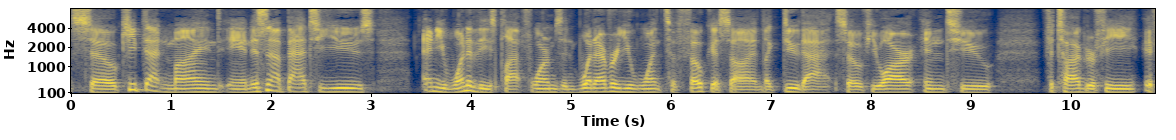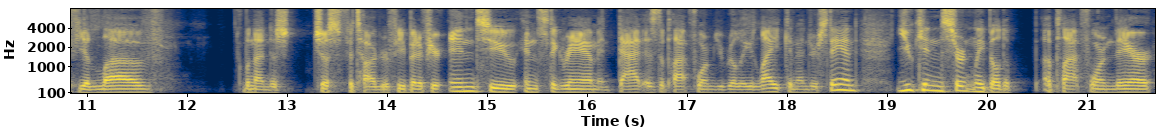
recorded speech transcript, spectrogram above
So keep that in mind and it's not bad to use any one of these platforms and whatever you want to focus on, like do that. So if you are into photography, if you love well not just just photography. But if you're into Instagram and that is the platform you really like and understand, you can certainly build a, a platform there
